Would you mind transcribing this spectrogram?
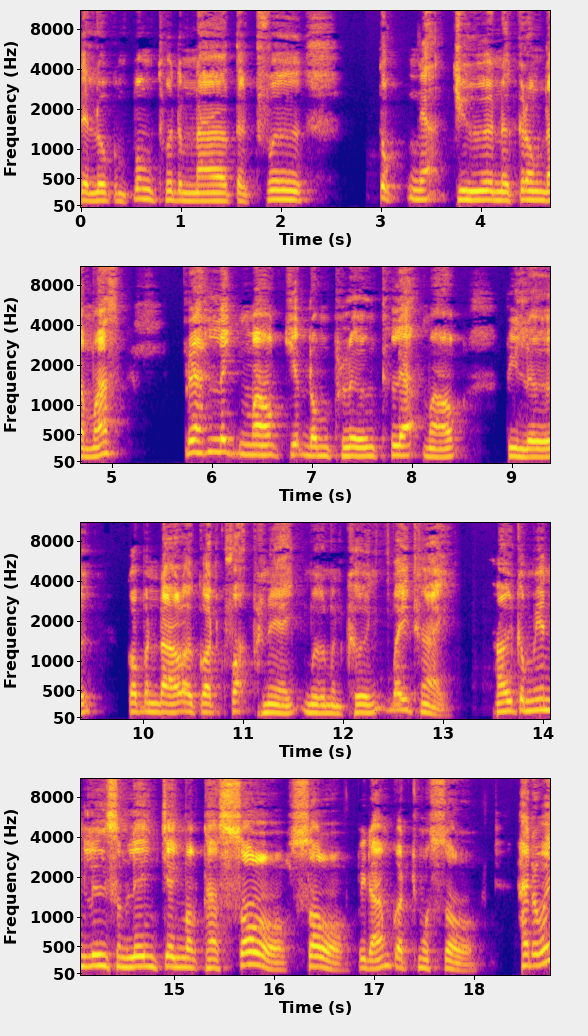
ដែលលោកកំពុងធ្វើដំណើរទៅធ្វើទុកអ្នកជឿនៅក្រុងដាម៉ាស់ព្រះលេចមកជាដុំភ្លើងធ្លាក់មកពីលើក៏បណ្ដាលឲ្យគាត់ខ្វាក់ភ្នែកមើលមិនឃើញ3ថ្ងៃហើយក៏មានឮសំឡេងចេញមកថាសុលសុលពីដើមគាត់ឈ្មោះសុលហេតុអ្វី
